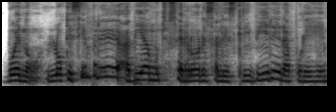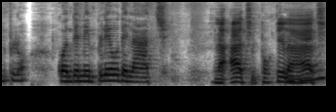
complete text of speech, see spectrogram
Bueno, lo que siempre había muchos errores al escribir era, por ejemplo, cuando el empleo de la H. La H, ¿por qué la H?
